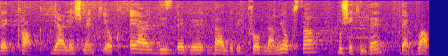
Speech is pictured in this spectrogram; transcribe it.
ve kalk. Yerleşmek yok. Eğer dizde ve belde bir problem yoksa bu şekilde devam.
